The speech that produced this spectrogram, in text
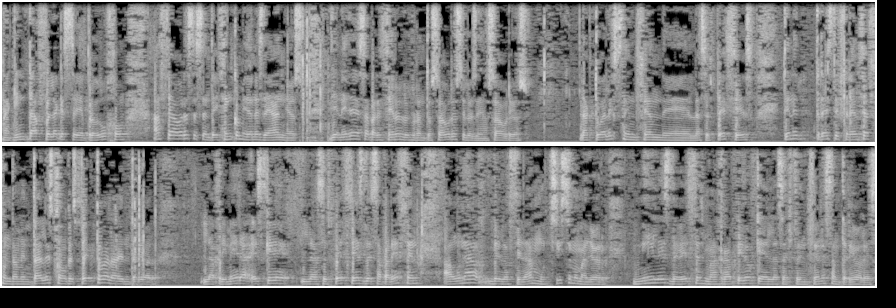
La quinta fue la que se produjo hace ahora 65 millones de años y en ella desaparecieron los brontosaurios y los dinosaurios. La actual extinción de las especies tiene tres diferencias fundamentales con respecto a la anterior. La primera es que las especies desaparecen a una velocidad muchísimo mayor, miles de veces más rápido que en las extinciones anteriores,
